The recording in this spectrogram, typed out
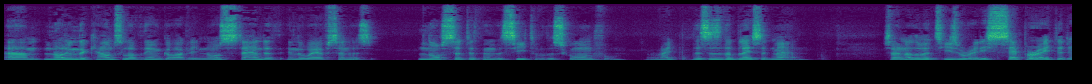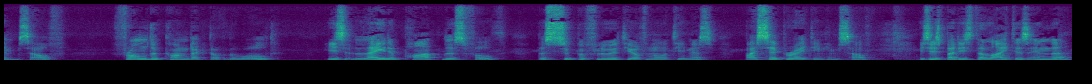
um, not in the counsel of the ungodly, nor standeth in the way of sinners, nor sitteth in the seat of the scornful. Right? This is the blessed man. So, in other words, he's already separated himself from the conduct of the world. He's laid apart this filth, the superfluity of naughtiness, by separating himself. He says, But his delight is in the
